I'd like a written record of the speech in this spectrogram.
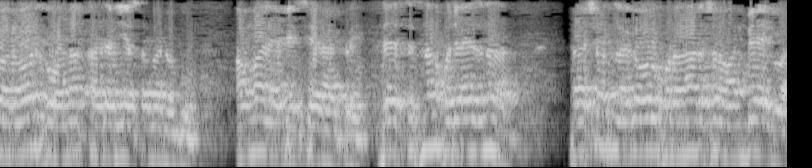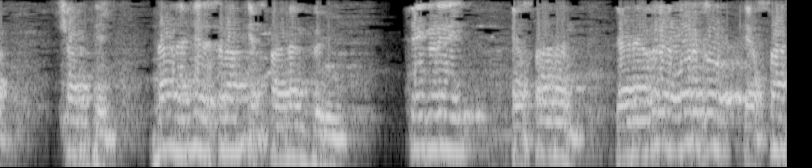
ورور کو نه قدمي سمنو او ما له پیسې راکړې د استثناء خو جایز نه دا شرط لګول خو نه هر سره ان به ایوا شرط دی دا نبی اسلام احسانن کړو څنګه احسانن یعنی هغه ورکو احسان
